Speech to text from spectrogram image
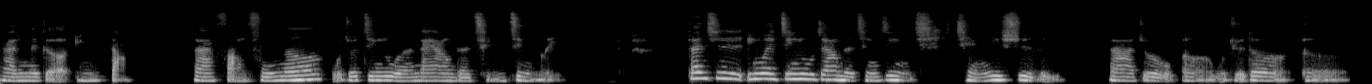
和那个引导。那仿佛呢，我就进入了那样的情境里。但是因为进入这样的情境潜意识里，那就呃，我觉得呃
